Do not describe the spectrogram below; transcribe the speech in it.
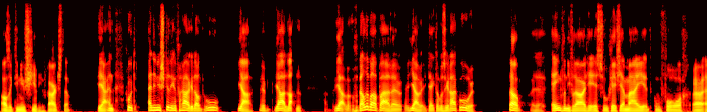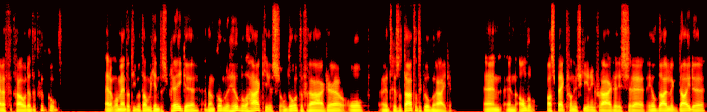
als ik die nieuwsgierige vragen stel. Ja, en goed, en die nieuwsgierige vragen dan, hoe, ja, eh, ja, la, ja vertel er maar een paar. Uh, ja, ik denk dat we ze graag horen. Nou, uh, een van die vragen is, hoe geef jij mij het comfort en het vertrouwen dat het goed komt? En op het moment dat iemand dan begint te spreken, dan komen er heel veel haakjes om door te vragen op het resultaat dat ik wil bereiken. En een ander aspect van nieuwsgierig vragen is uh, heel duidelijk duiden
